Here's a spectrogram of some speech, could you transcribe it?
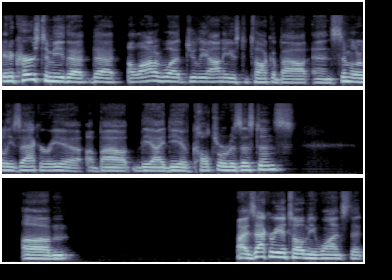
it occurs to me that that a lot of what Juliano used to talk about, and similarly Zakaria about the idea of cultural resistance. Um, uh, Zakaria told me once that,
